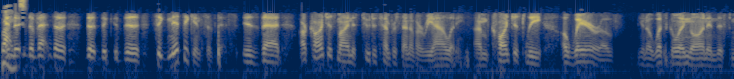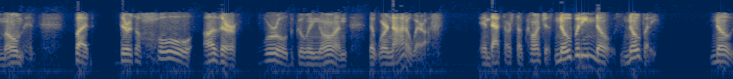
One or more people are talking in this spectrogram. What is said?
Right. And the, the, the, the, the, the significance of this is that our conscious mind is 2 to 10% of our reality. I'm consciously aware of, you know, what's going on in this moment. But there's a whole other world going on that we're not aware of. And that's our subconscious. Nobody knows, nobody knows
